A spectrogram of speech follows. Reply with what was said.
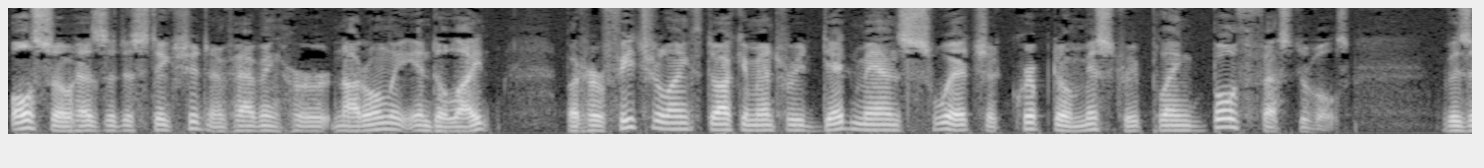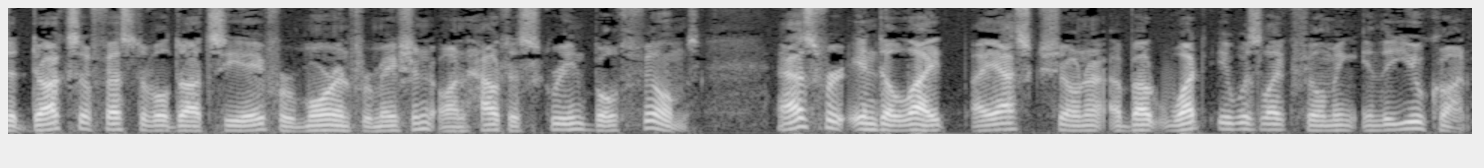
also has the distinction of having her not only Into Light, but her feature length documentary Dead Man's Switch, a crypto mystery, playing both festivals. Visit doxafestival.ca for more information on how to screen both films. As for Into Light, I asked Sheona about what it was like filming in the Yukon.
